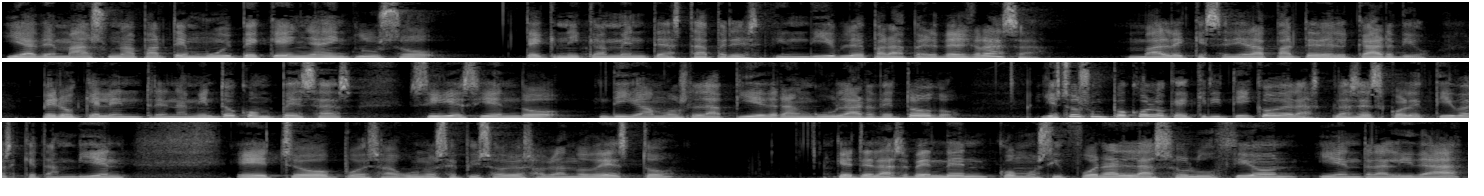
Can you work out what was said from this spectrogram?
y además una parte muy pequeña, incluso técnicamente hasta prescindible para perder grasa, ¿vale? Que sería la parte del cardio, pero que el entrenamiento con pesas sigue siendo, digamos, la piedra angular de todo. Y esto es un poco lo que critico de las clases colectivas, que también he hecho pues algunos episodios hablando de esto, que te las venden como si fueran la solución y en realidad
